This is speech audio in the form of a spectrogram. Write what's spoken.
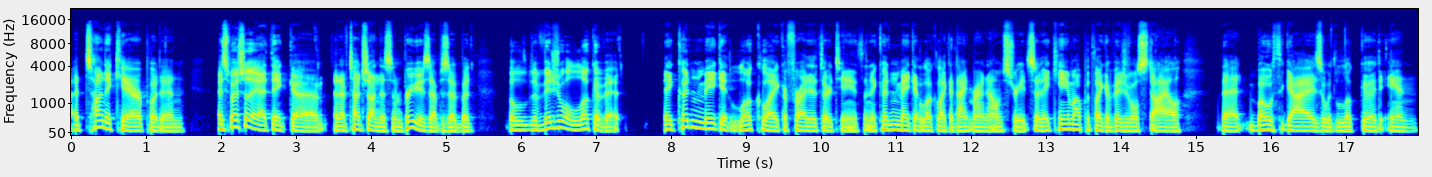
a ton of care put in, especially, I think, uh, and I've touched on this in a previous episode, but the, the visual look of it they couldn't make it look like a Friday the 13th and they couldn't make it look like a Nightmare on Elm Street. So they came up with like a visual style that both guys would look good in,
